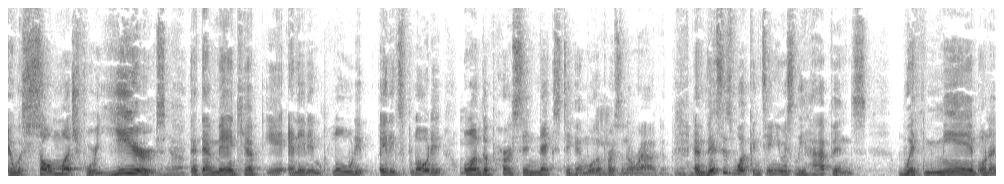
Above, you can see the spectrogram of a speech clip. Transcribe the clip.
It was so much for years Yeah. that that man kept in, and it imploded. It exploded Mm-hmm. on the person next to him or the person around him. And this is what continuously happens with men on a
